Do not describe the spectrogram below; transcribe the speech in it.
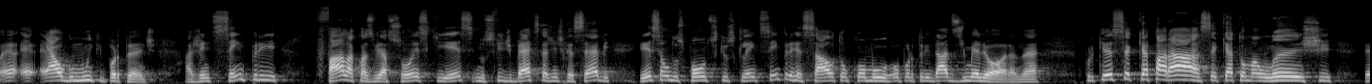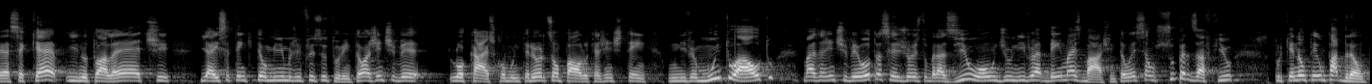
é, é, algo muito importante. A gente sempre fala com as viações que esse, nos feedbacks que a gente recebe, esse é um dos pontos que os clientes sempre ressaltam como oportunidades de melhora, né? Porque você quer parar, você quer tomar um lanche, é, você quer ir no toalete, e aí você tem que ter o um mínimo de infraestrutura. Então a gente vê locais como o interior de São Paulo, que a gente tem um nível muito alto, mas a gente vê outras regiões do Brasil onde o nível é bem mais baixo. Então esse é um super desafio porque não tem um padrão.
